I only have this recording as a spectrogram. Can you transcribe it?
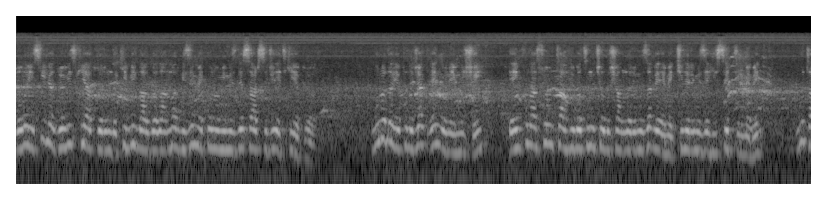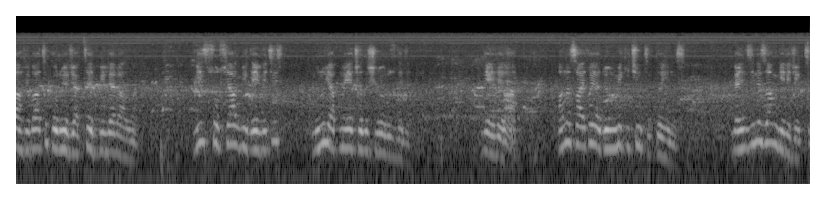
Dolayısıyla döviz fiyatlarındaki bir dalgalanma bizim ekonomimizde sarsıcı etki yapıyor. Burada yapılacak en önemli şey, enflasyon tahribatını çalışanlarımıza ve emekçilerimize hissettirmemek, bu tahribatı koruyacak tedbirler almak. Biz sosyal bir devletiz, bunu yapmaya çalışıyoruz dedi. DHA. Ana sayfaya dönmek için tıklayınız. Benzine zam gelecekti.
